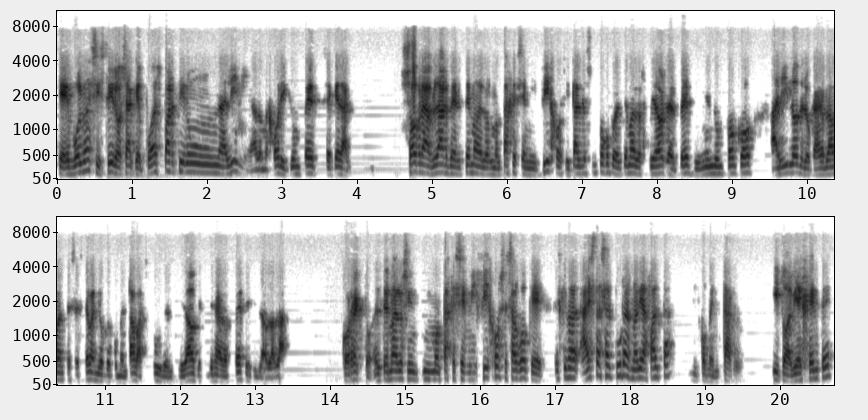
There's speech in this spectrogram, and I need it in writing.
Que vuelvo a insistir, o sea, que puedas partir una línea a lo mejor y que un pez se queda. Sobra hablar del tema de los montajes semifijos y tal, es un poco por el tema de los cuidados del pez, viniendo un poco al hilo de lo que hablaba antes Esteban y lo que comentabas tú, del cuidado que se tiene a los peces y bla, bla, bla. Correcto. El tema de los montajes semifijos es algo que es que a estas alturas no haría falta ni comentarlo. Y todavía hay gente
